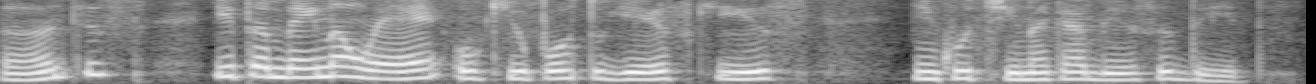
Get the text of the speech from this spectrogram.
antes e também não é o que o português quis incutir na cabeça deles.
